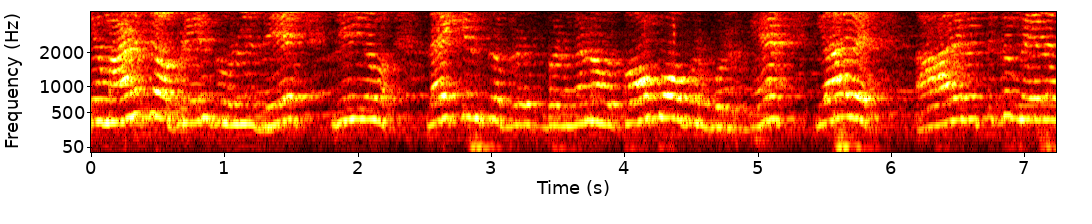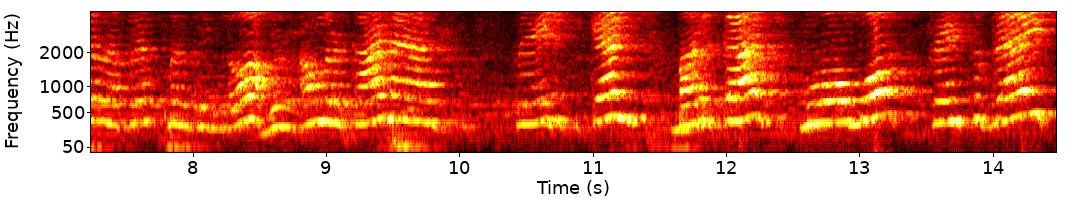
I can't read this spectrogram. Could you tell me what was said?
என் மனசு அப்படியே சொல்லுது நீங்கள் லைக் அண்ட் சப்ரைஸ் பண்ணுங்க. நான் ஒரு காம்போ ஆஃபர் போட்டிருக்கேன். யார் ஆயிரத்துக்கு மேலே ப்ரெஸ் பண்ணுறீங்களோ அவங்களுக்கான fried chicken burger momos french fries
